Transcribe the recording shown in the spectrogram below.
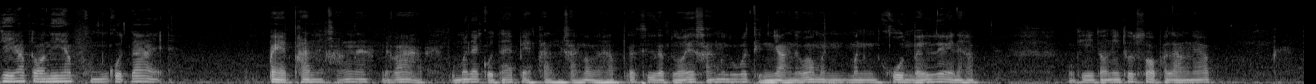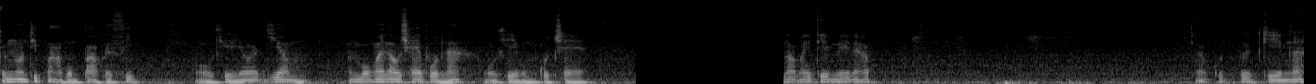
เคครับ ตอนนี้ครับผมกดได้แปดพันครั้งนะแบบว่า ผมไม่ได้กดได้แปดพันครั้งหรอกนะครับ ก็คือแบบร้อยครั้งไม่รู้ว่าถึงยังแต่ว่ามันมันคูณไปเรื่อยๆนะครับ โอเค ตอนนี้ทดสอบพลังนะครับจำนวนที่ป่าผมป่าไปสิบโอเคยอดเยี่ยม มันบอกให้เราแชร์ผลนะ โอเค ผมกดแชร์รับไอเทมเลยนะครับแล้วกดเปิดเกมนะ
